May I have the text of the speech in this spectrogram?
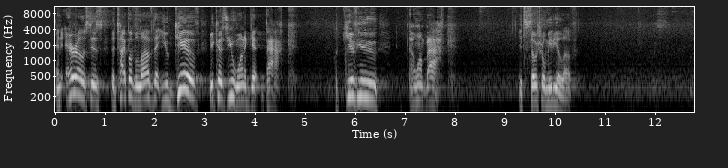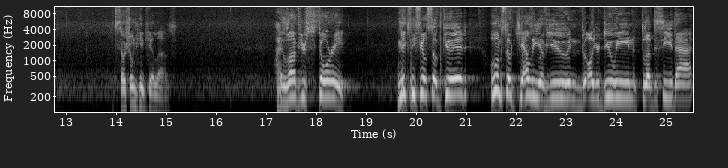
And Eros is the type of love that you give because you want to get back. I'll give you I want back. It's social media love. It's social media love. I love your story. It makes me feel so good. Oh, I'm so jelly of you and all you're doing. Love to see that.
